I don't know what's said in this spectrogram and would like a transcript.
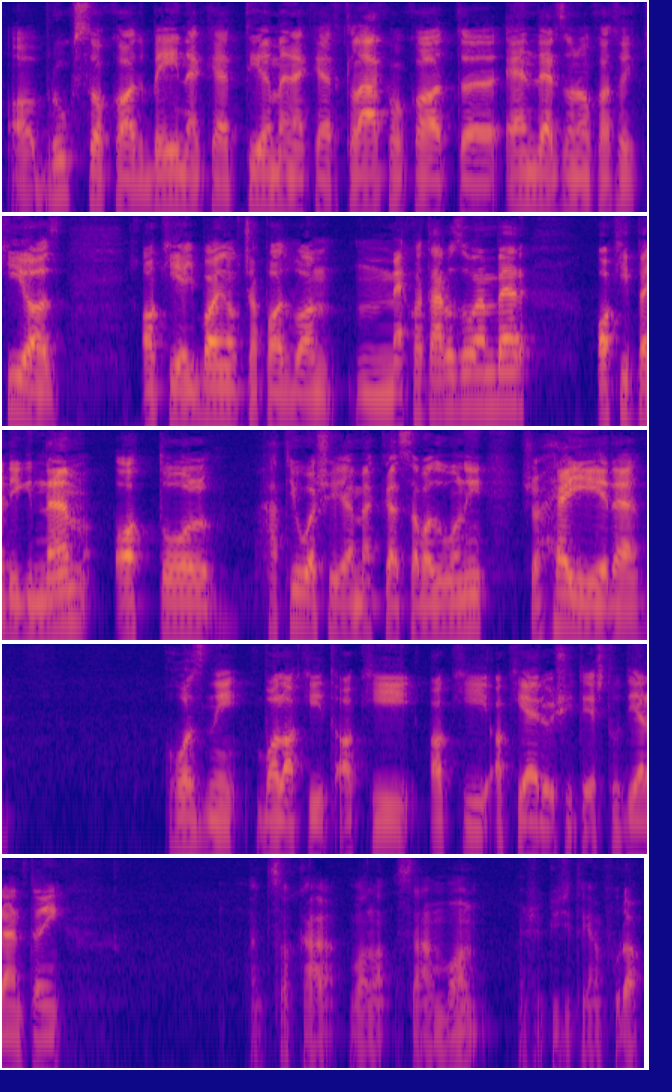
a Brooksokat, Béneket, Tillmeneket, Clarkokat, Andersonokat, hogy ki az, aki egy bajnokcsapatban meghatározó ember, aki pedig nem, attól hát jó eséllyel meg kell szabadulni, és a helyére hozni valakit, aki, aki, aki erősítést tud jelenteni. Egy szakál van a számban, és egy kicsit ilyen fura.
